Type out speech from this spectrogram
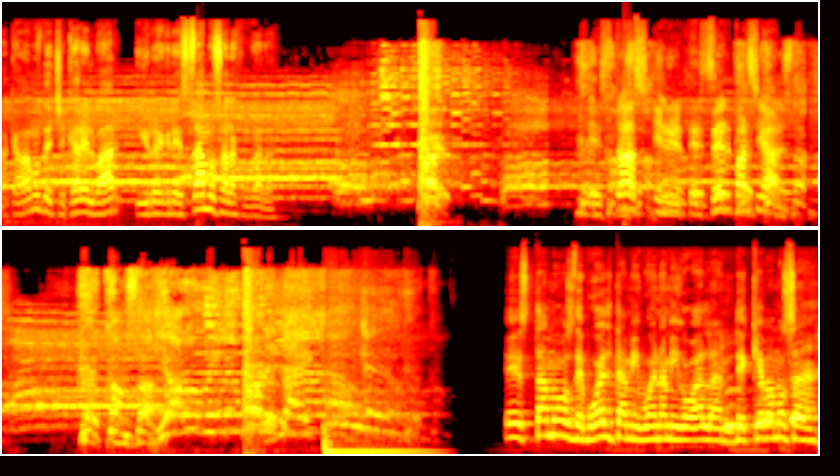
Acabamos de checar el bar y regresamos a la jugada. Estás en el tercer parcial. Estamos de vuelta, mi buen amigo Alan. ¿De qué vamos a...?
